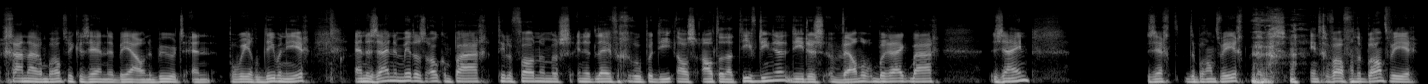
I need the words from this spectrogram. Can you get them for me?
ga naar een brandweerkazerne bij jou in de buurt en probeer het op die manier. En er zijn inmiddels ook een paar telefoonnummers in het leven geroepen die als alternatief dienen, die dus wel nog bereikbaar zijn. Zegt de brandweer. Dat is in het geval van de brandweer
